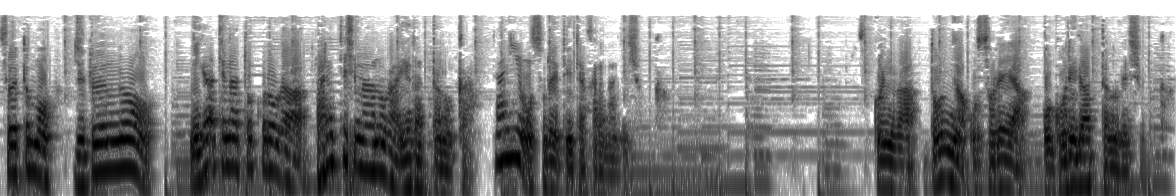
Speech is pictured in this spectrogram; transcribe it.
それとも自分の苦手なところがバレてしまうのが嫌だったのか、何を恐れていたからなんでしょうか。そこにはどんな恐れやおごりがあったのでしょうか。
